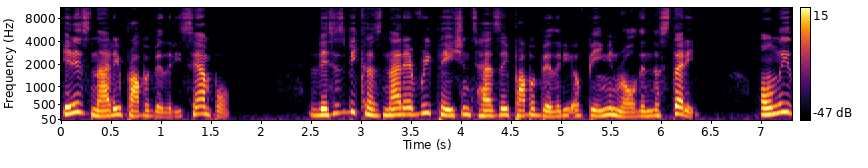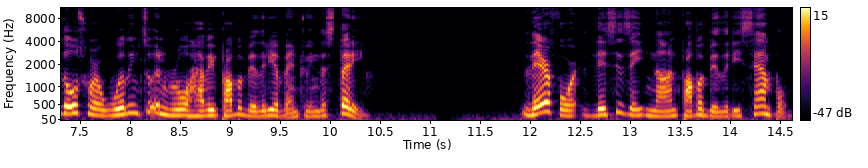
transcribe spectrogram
it is not a probability sample. This is because not every patient has a probability of being enrolled in the study. Only those who are willing to enroll have a probability of entering the study. Therefore, this is a non-probability sample.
